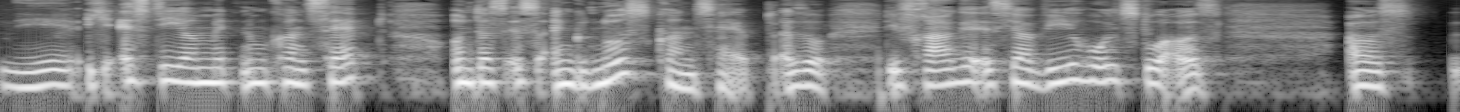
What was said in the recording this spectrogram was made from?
Nee, Ich esse die ja mit einem Konzept und das ist ein Genusskonzept. Also die Frage ist ja, wie holst du aus, aus äh,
